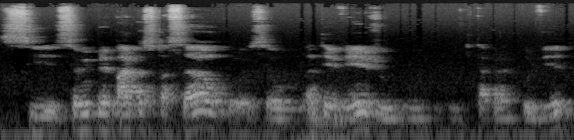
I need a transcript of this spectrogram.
se, se eu me preparo para a situação, se eu antevejo está para por vir.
